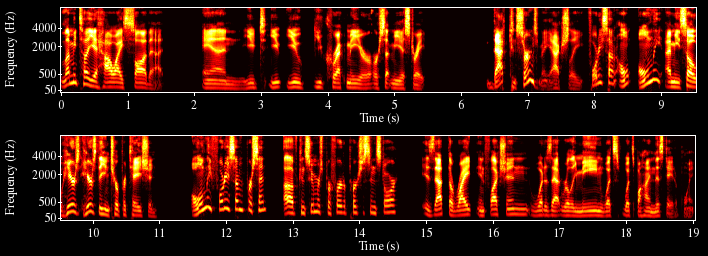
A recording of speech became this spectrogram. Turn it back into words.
let me tell you how I saw that, and you you you you correct me or, or set me straight that concerns me actually. 47 only i mean so here's here's the interpretation. Only 47% of consumers prefer to purchase in store? Is that the right inflection? What does that really mean? What's what's behind this data point?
